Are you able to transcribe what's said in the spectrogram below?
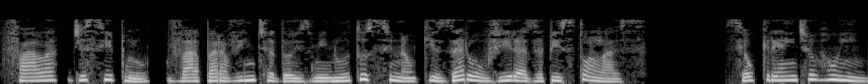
Fala, discípulo, vá para 22 minutos se não quiser ouvir as epístolas. Seu crente ruim.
